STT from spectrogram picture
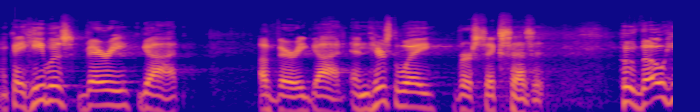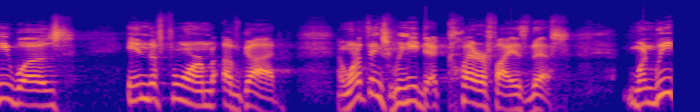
Okay, he was very God of very God. And here's the way verse 6 says it who, though he was in the form of God, and one of the things we need to clarify is this. When we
